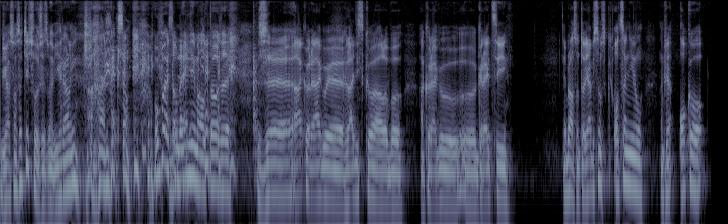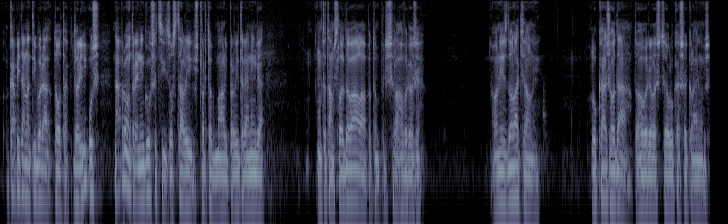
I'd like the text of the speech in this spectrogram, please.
Ja som sa tešil, že sme vyhrali a nejak som úplne som nevnímal to, že, že ako reaguje hľadisko alebo ako reagujú uh, Gréci. Nebral som to. Ja by som ocenil napríklad oko kapitána Tibora Tota, ktorý mm-hmm. už na prvom tréningu všetci zostali, štvrtok mali prvý tréning a on to tam sledoval a potom prišiel a hovoril, že on je zdolateľný. Lukáš ho dá. To hovoril ešte o Lukášovi Kleinu. Že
